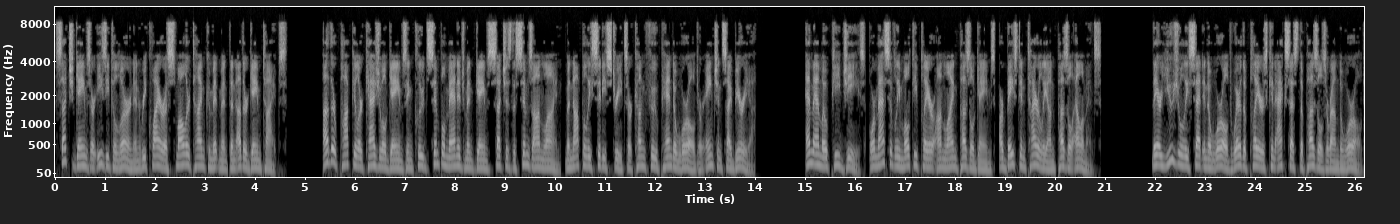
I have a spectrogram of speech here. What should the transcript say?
Such games are easy to learn and require a smaller time commitment than other game types. Other popular casual games include simple management games such as The Sims Online, Monopoly City Streets or Kung Fu Panda World or Ancient Siberia. MMOPGs, or massively multiplayer online puzzle games, are based entirely on puzzle elements. They are usually set in a world where the players can access the puzzles around the world.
